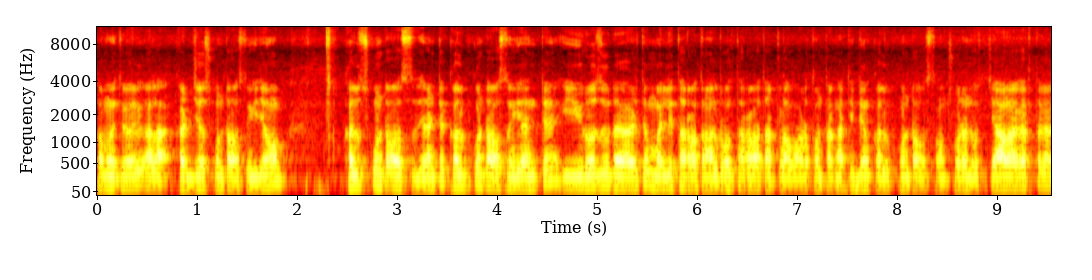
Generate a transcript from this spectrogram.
తొంభై వేలు అలా కట్ చేసుకుంటా వస్తుంది ఇదేమో కలుసుకుంటా వస్తుంది. అంటే కలుపుకుంటా వస్తుంది అంటే ఈ రోజు ఆడితే మళ్ళీ తర్వాత నాలుగు రోజుల తర్వాత అట్లా వాడుతుంటాం కాబట్టి ఇదేమో కలుపుకుంటా వస్తాం. చూడండి చాలా జాగ్రత్తగా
